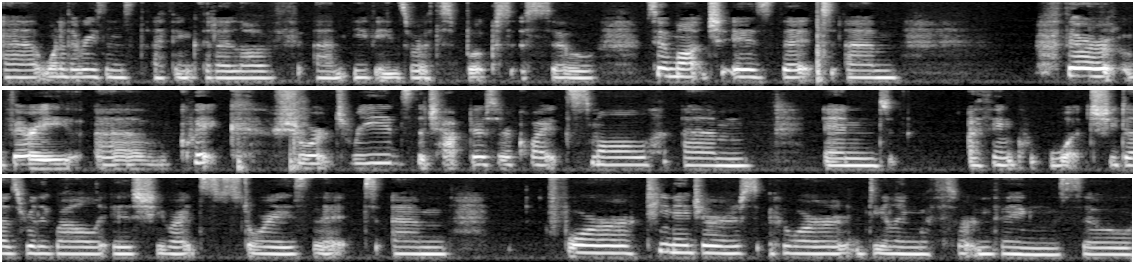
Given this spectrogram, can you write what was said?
uh, one of the reasons I think that I love um, Eve Ainsworth's books so so much is that um, they're very uh, quick, short reads. The chapters are quite small, um, and I think what she does really well is she writes stories that um, for teenagers who are dealing with certain things, so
